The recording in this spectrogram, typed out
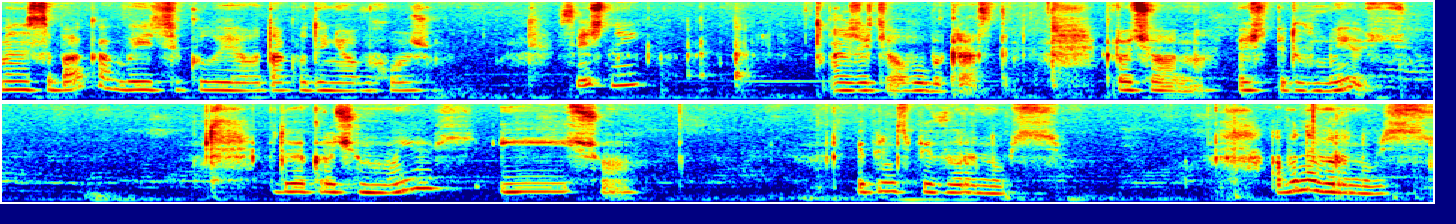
У мене собака боїться, коли я отак до нього виходжу. Смішний. А хотіла губи красти. Коротше, ладно, я зараз піду вмиюсь. Піду я, коротше, вмиюсь і що? І, в принципі, вернусь. Або не вернусь.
